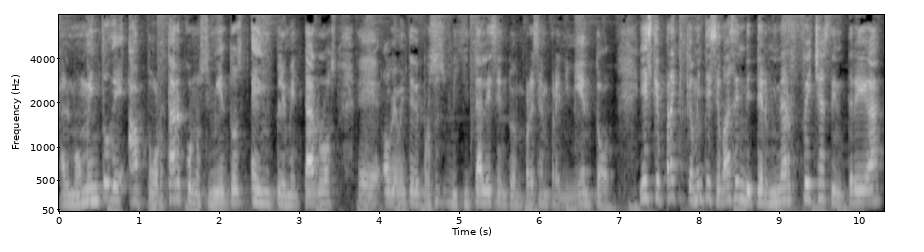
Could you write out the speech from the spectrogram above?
al momento de aportar conocimientos e implementarlos, eh, obviamente de procesos digitales en tu empresa emprendimiento. Y es que prácticamente se basa en determinar fechas de entrega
